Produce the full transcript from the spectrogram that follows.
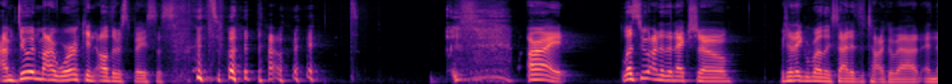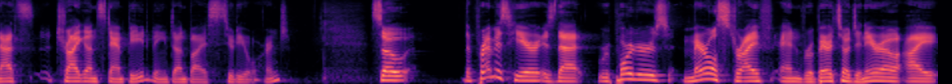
I'm doing my work in other spaces. Let's put it that way. All right, let's move on to the next show, which I think we're both excited to talk about, and that's Trigun Stampede, being done by Studio Orange. So the premise here is that reporters Meryl Stryfe and Roberto De Niro, I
